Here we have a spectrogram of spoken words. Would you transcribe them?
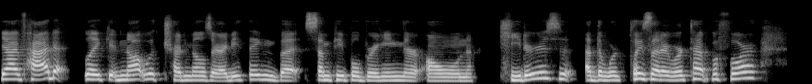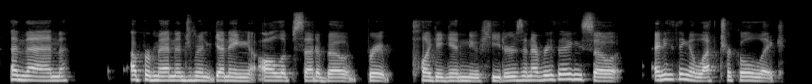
Yeah, I've had like not with treadmills or anything, but some people bringing their own heaters at the workplace that I worked at before, and then upper management getting all upset about plugging in new heaters and everything. So anything electrical, like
